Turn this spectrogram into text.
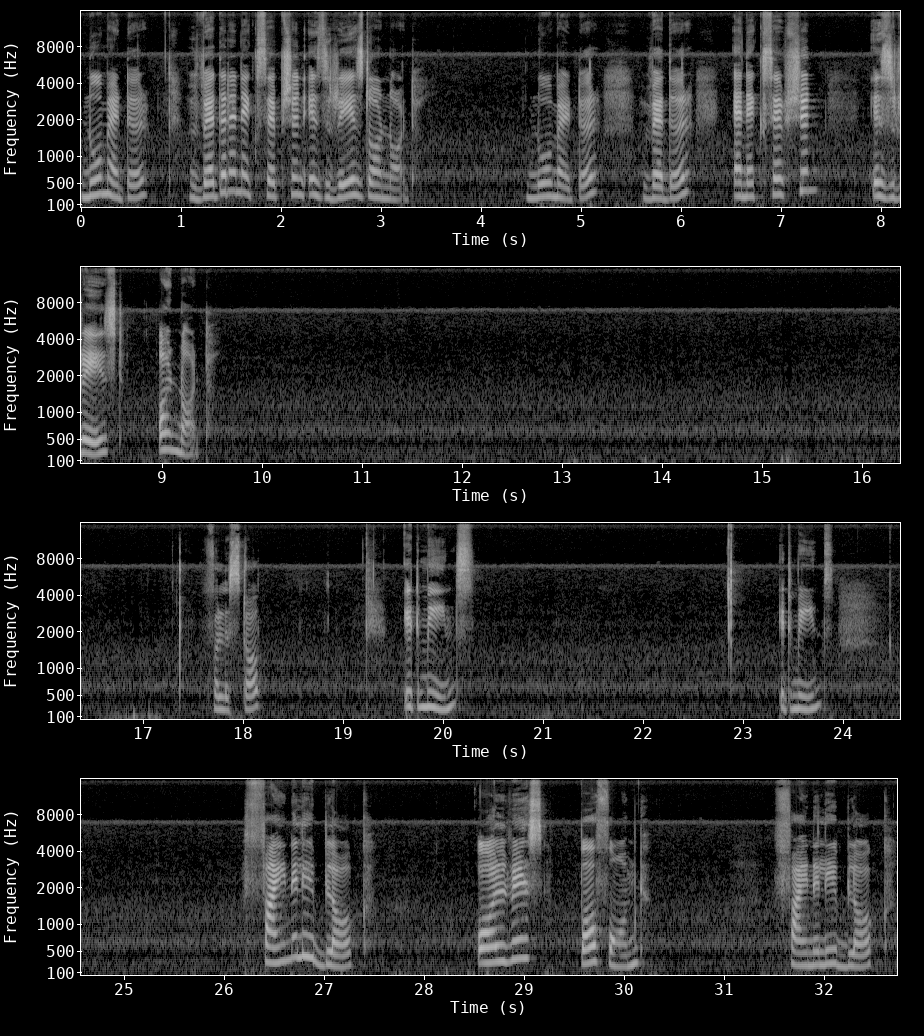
no matter whether an exception is raised or not. No matter whether an exception is raised or not. Full stop. It means it means finally block always performed. Finally block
